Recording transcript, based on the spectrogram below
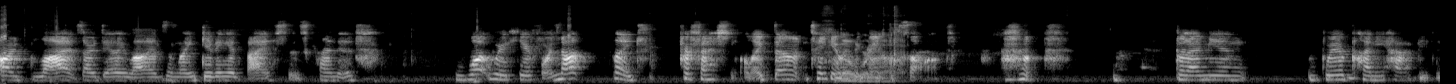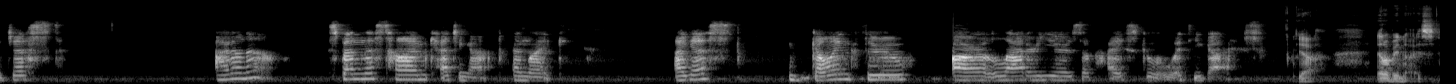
our lives, our daily lives, and like giving advice is kind of what we're here for. Not like professional. Like don't take it No, with a grain not. of salt. but I mean, we're plenty happy to just I don't know spend this time catching up and like I guess going through our latter years of high school with you guys. yeah it'll be nice.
